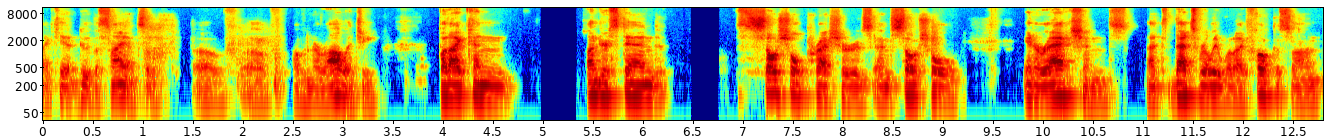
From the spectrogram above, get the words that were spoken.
i can't do the science of of of, of neurology but i can understand social pressures and social interactions. That's, that's really what I focus on.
